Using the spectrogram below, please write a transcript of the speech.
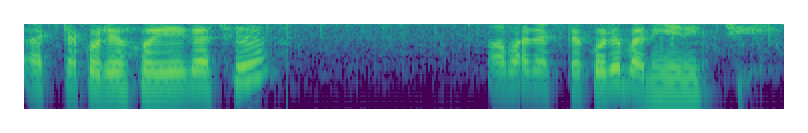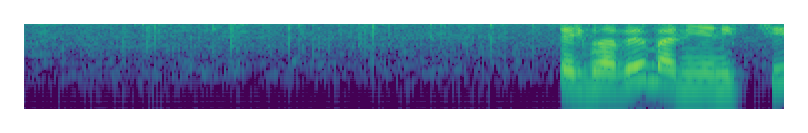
একটা করে হয়ে গেছে, আবার একটা করে বানিয়ে নিচ্ছি। এইভাবে বানিয়ে নিচ্ছি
